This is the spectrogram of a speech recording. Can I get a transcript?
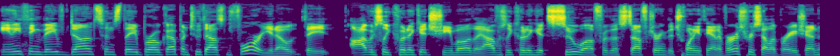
anything they've done since they broke up in 2004. You know, they obviously couldn't get Shima, they obviously couldn't get Suwa for the stuff during the 20th anniversary celebration.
